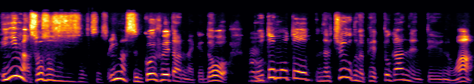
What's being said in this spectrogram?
今そうそうそうそうそうそう。今すっごい増えたんだけどうん。もともと中国のペット元年っていうのは、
